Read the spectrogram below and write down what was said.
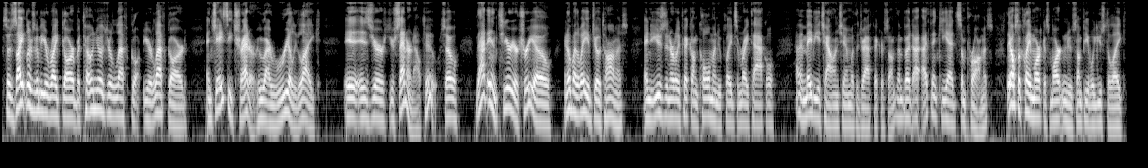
So Zeitler's going to be your right guard, Bitonio's your left your left guard, and J.C. Tretter, who I really like, is, your your center now too. So that interior trio, and oh by the way, you have Joe Thomas, and you used an early pick on Coleman, who played some right tackle. I mean, maybe you challenge him with a draft pick or something, but I, I think he had some promise. They also claim Marcus Martin, who some people used to like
